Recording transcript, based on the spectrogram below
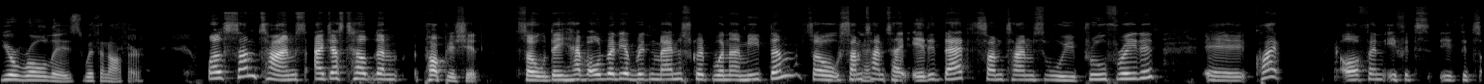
your role is with an author. Well, sometimes I just help them publish it. So they have already a written manuscript when I meet them. So sometimes okay. I edit that. Sometimes we proofread it. Uh, quite often, if it's if it's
